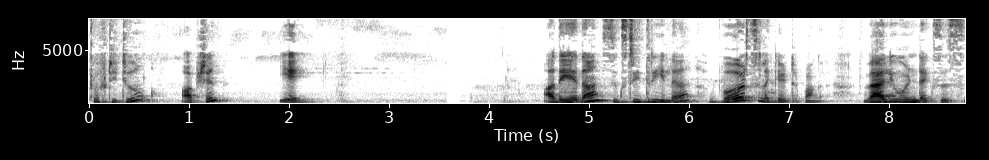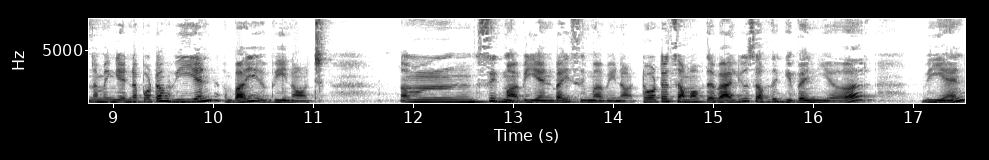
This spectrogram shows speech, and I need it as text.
fifty two option A அதே தான் சிக்ஸ்டி த்ரீல வேர்ட்ஸில் கேட்டிருப்பாங்க. வேல்யூ இண்டெக்ஸஸ் நம்ம இங்கே என்ன போட்டோம்? VN by V naught sigma VN by sigma V naught total sum of the values of the given year VN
